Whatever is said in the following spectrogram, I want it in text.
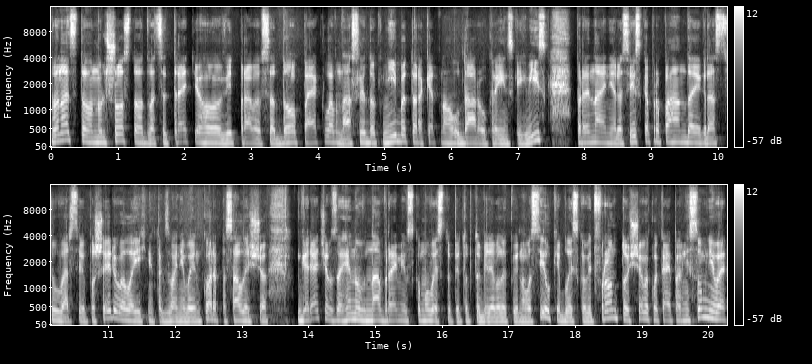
12.06.23 відправився до пекла внаслідок нібито ракетного удару українських військ. Принаймні російська пропаганда якраз цю версію поширювала. Їхні так звані воєнкори писали, що Гарячев загинув на Времівському виступі, тобто біля великої новосілки, близько від фронту, що викликає певні сумніви.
